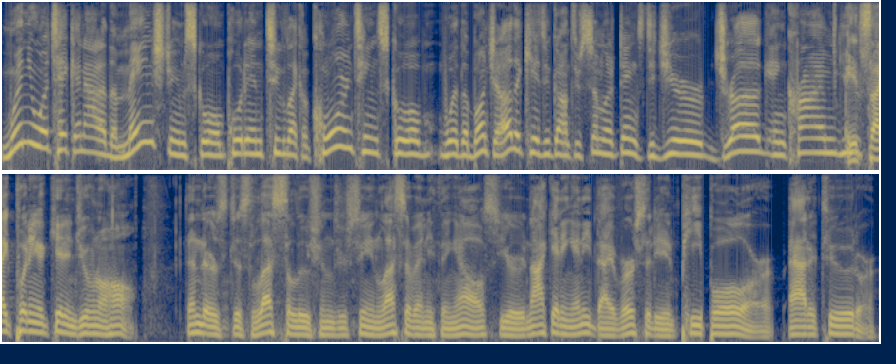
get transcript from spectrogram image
when you were taken out of the mainstream school and put into like a quarantine school with a bunch of other kids who've gone through similar things, did your drug and crime use It's like putting a kid in juvenile hall. Then there's just less solutions. You're seeing less of anything else. You're not getting any diversity in people or attitude or,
